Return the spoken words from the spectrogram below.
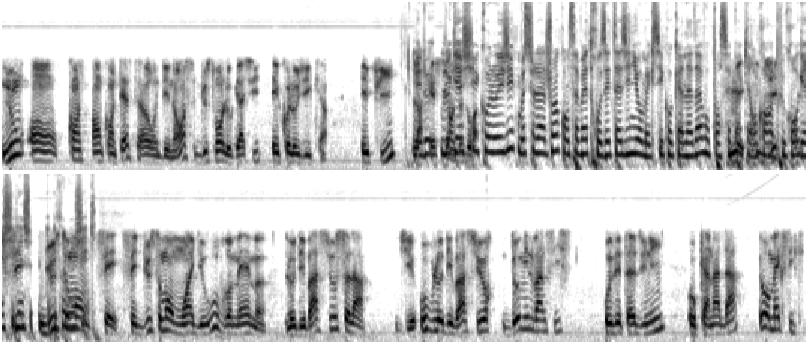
Nous, on, on conteste, on dénonce justement le gâchis écologique. Et puis, la le, question le gâchis de écologique, monsieur l'adjoint, quand ça va être aux États-Unis, au Mexique, au Canada, vous pensez pas qu'il y a encore un plus gros gâchis justement, écologique? C'est justement moi qui ouvre même le débat sur cela. Je ouvre le débat sur 2026 aux États-Unis, au Canada et au Mexique.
